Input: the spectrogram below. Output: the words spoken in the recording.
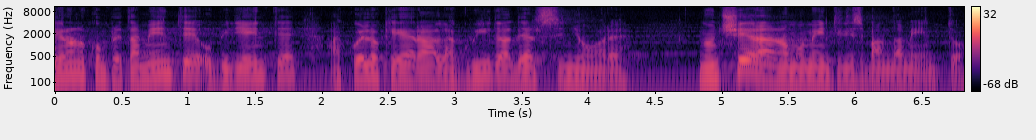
erano completamente obbedienti a quello che era la guida del Signore. Non c'erano momenti di sbandamento,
